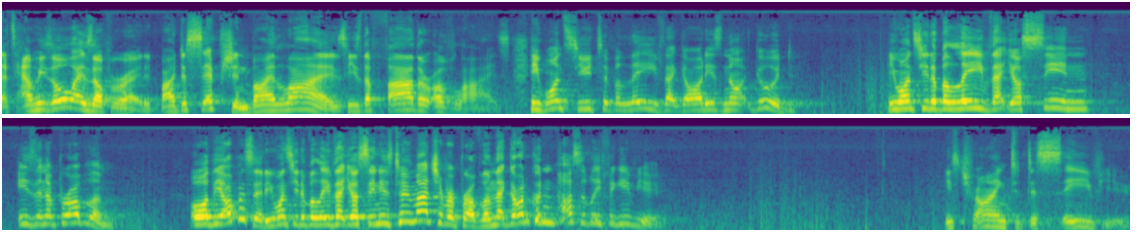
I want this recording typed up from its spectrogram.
That's how he's always operated by deception, by lies. He's the father of lies. He wants you to believe that God is not good. He wants you to believe that your sin isn't a problem. Or the opposite, he wants you to believe that your sin is too much of a problem, that God couldn't possibly forgive you. He's trying to deceive you.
